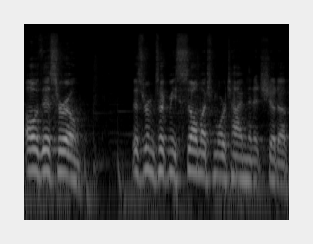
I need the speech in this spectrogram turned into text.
oh, this room. This room took me so much more time than it should have.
